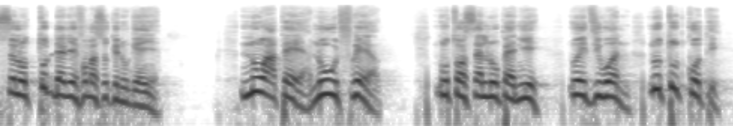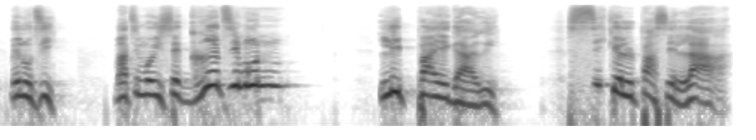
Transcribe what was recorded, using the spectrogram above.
selon toute dernière information que nous gagnons nous à terre nous route frère nous torsel, nous peigner, nous Ediwan, nous tous côtés. Mais nous dit, Martin Moïse c'est grand timoun, li pas égaré. Si que le passé là,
